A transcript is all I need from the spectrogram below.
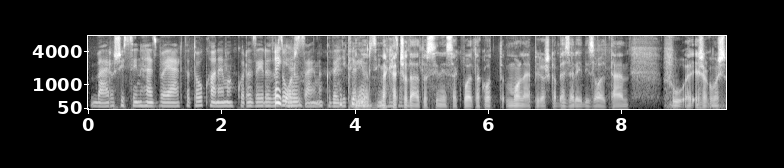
városi színházba jártatok, hanem akkor azért ez az Igen. országnak az egyik hát legjobb színház. Meg hát csodálatos színészek voltak ott, Molnár Piroska, Bezerédi Zoltán, fú, és akkor most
